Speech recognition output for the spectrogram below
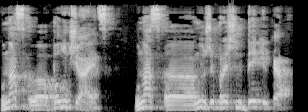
У нас виходить, у нас ми вже пройшли декілька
